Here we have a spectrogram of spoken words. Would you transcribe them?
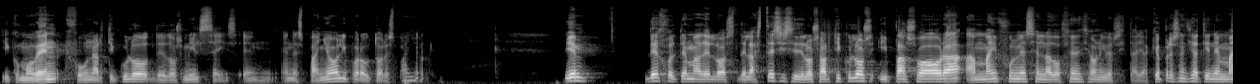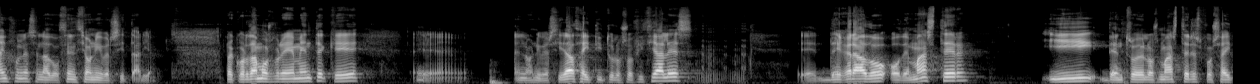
Y como ven, fue un artículo de 2006 en, español y por autor español. Bien, dejo el tema de, las tesis y de los artículos y paso ahora a mindfulness en la docencia universitaria. ¿Qué presencia tiene mindfulness en la docencia universitaria? Recordamos brevemente que eh, en la universidad hay títulos oficiales eh, de grado o de máster y dentro de los másteres pues hay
